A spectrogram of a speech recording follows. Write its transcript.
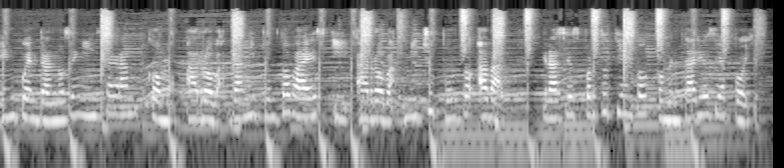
Encuéntranos en Instagram como arroba dani.baez y arroba michu.abad. Gracias por tu tiempo, comentarios y apoyo.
